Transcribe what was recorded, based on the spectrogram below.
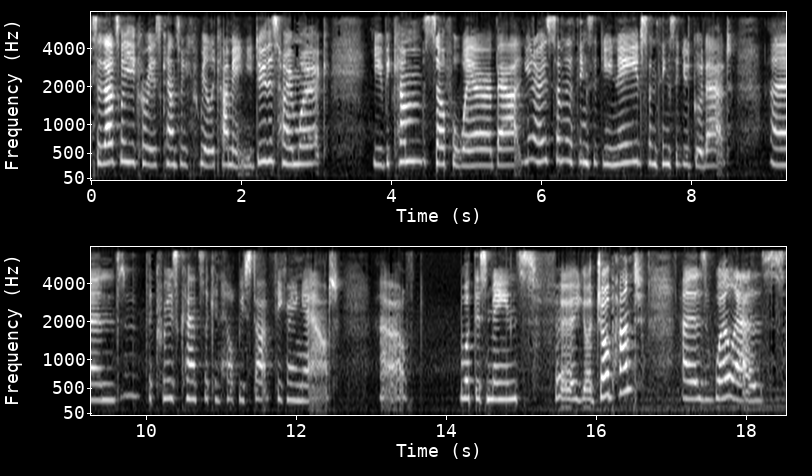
So that's where your careers counsellor can really come in. You do this homework, you become self aware about, you know, some of the things that you need, some things that you're good at, and the careers counsellor can help you start figuring out uh, what this means for your job hunt, as well as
